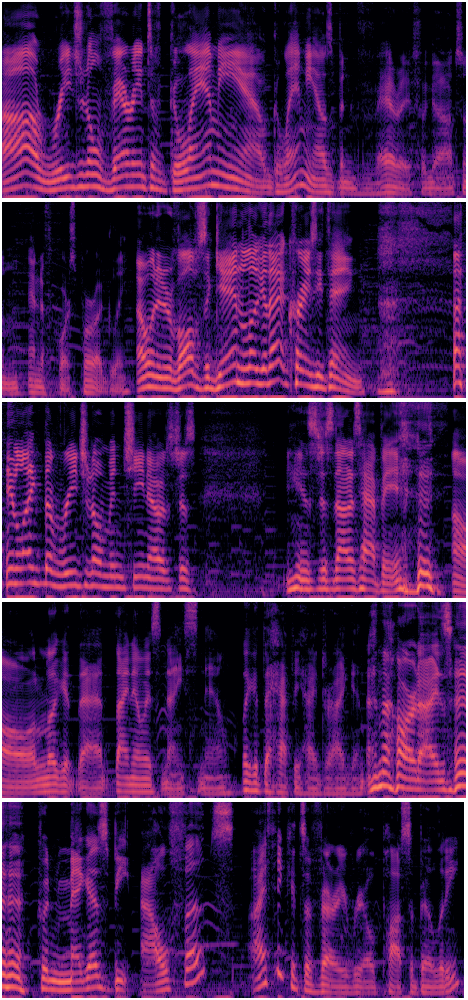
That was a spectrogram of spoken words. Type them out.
Ah, regional variant of Glameow. Glameow's been very forgotten. And of course, Purugly. Oh, and it evolves again. Look at that crazy thing. I like the regional Minccino. It's just He's just not as happy. oh, look at that. Deino is nice now. Look at the happy Hydreigon and the hard eyes. could Megas be Alphas? I think it's a very real possibility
